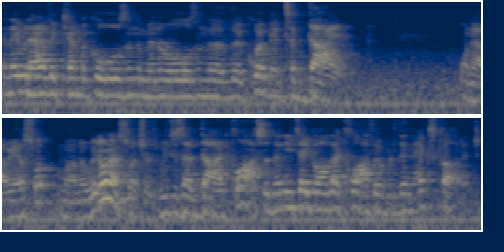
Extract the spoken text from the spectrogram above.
And they would have the chemicals and the minerals and the, the equipment to dye it. Well, now we have, well, no, we don't have sweatshirts. We just have dyed cloth. So then you take all that cloth over to the next cottage.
